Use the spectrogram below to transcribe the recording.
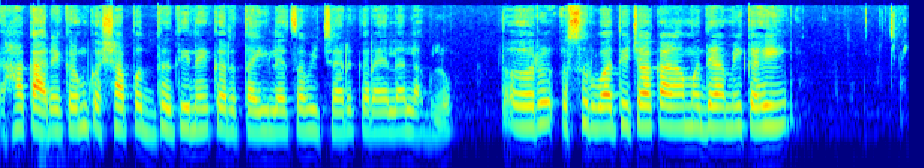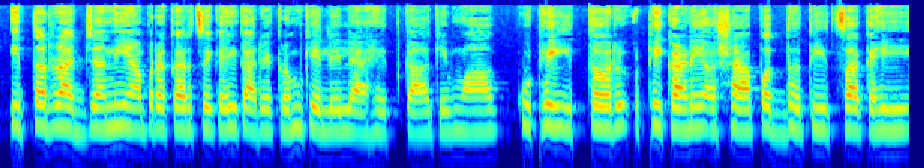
हा कार्यक्रम कशा पद्धतीने करता येईल याचा विचार करायला लागलो. तर सुरुवातीच्या काळामध्ये आम्ही काही इतर राज्यांनी या प्रकारचे काही कार्यक्रम केलेले आहेत का? किंवा कुठे इतर ठिकाणी अशा पद्धतीचा काही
